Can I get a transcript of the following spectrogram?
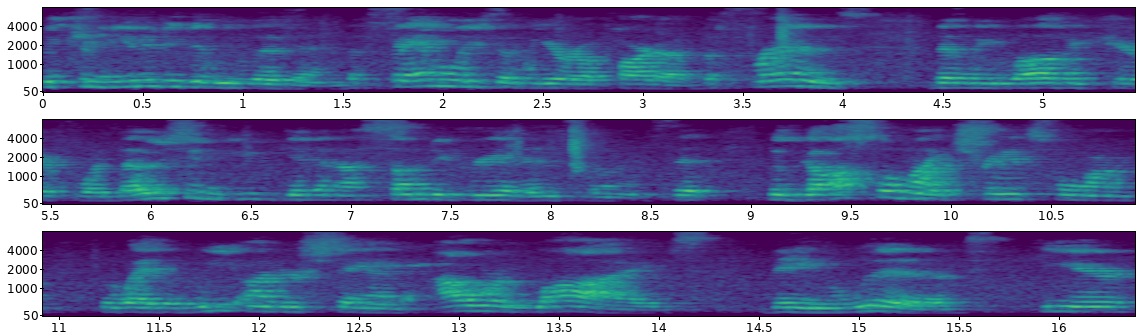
the community that we live in, the families that we are a part of, the friends that we love and care for, those whom you've given us some degree of influence, that the gospel might transform the way that we understand our lives being lived here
